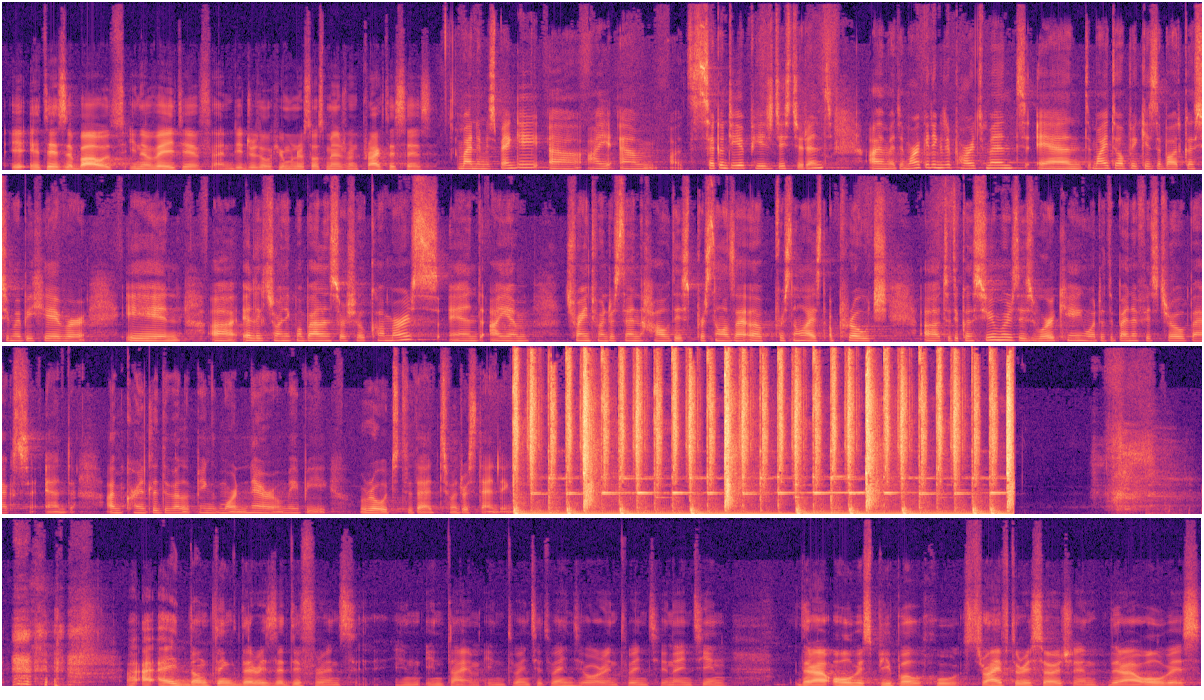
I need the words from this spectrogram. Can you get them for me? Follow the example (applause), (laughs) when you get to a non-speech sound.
it, it is about innovative and digital human resource management practices. My name is Maggie. Uh, I am a second year PhD student. I'm at the marketing department and my topic is about consumer behavior in uh, electronic mobile and social commerce and I am trying to understand how this personalized, uh, personalized approach uh, to the consumers is working, what are the benefits, drawbacks, and I'm currently developing more narrow, maybe road to that, to understanding. I, I, don't think there is a difference in, in time, in 2020 or in 2019. There are always people who strive to research and there are always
